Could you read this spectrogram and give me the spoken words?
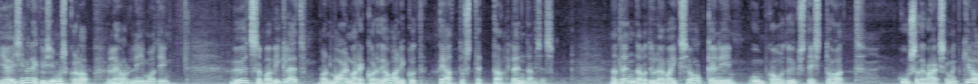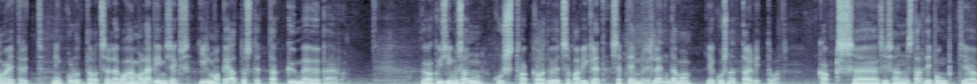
ja esimene küsimus kõlab Lehol niimoodi. vöötsaba vigled on maailmarekordi omanikud peatusteta lendamises Nad lendavad üle Vaikse ookeani umbkaudu üksteist tuhat kuussada kaheksakümmend kilomeetrit ning kulutavad selle vahemaa läbimiseks ilma peatusteta kümme ööpäeva. aga küsimus on, kust hakkavad vöötsaba vigled septembris lendama ja kus nad talvituvad? kaks äh, siis on stardipunkt ja,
